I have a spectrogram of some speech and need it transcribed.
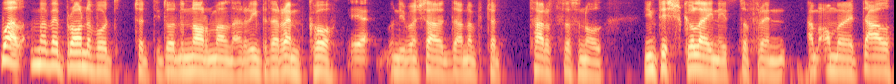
Wel, mae fe bron o fod wedi dod yn normal na, yr un pethau Remco. Yeah. O'n i bod yn siarad dan o tarwth yn ôl. Ni'n disgwyl ei wneud stwff rhan, ond mae fe dal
